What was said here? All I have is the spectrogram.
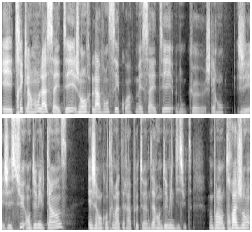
Et très clairement, là, ça a été genre l'avancée, quoi. Mais ça a été, donc, euh, j'ai su en 2015 et j'ai rencontré ma thérapeute EMDR en 2018. Donc, pendant trois, ans,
